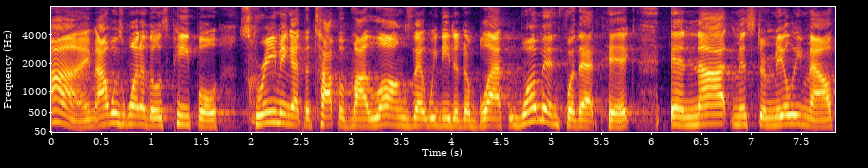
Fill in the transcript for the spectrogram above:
time, I was one of those people screaming at the top of my lungs that we needed a black woman for that pick and not Mr. Mealy Mouth,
